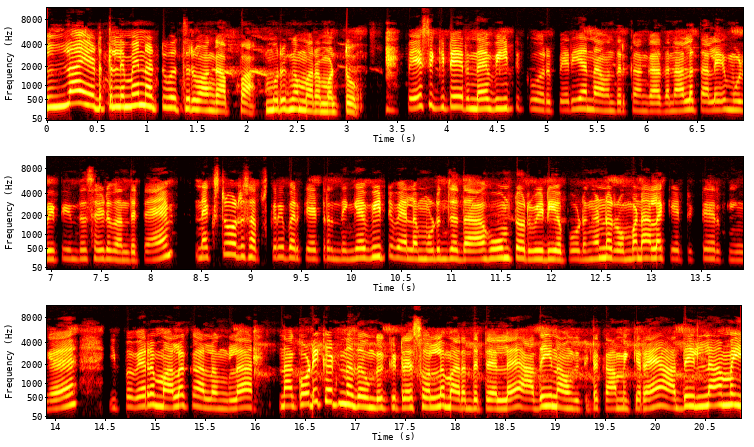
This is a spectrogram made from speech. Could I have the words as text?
எல்லா இடத்துலையுமே நட்டு வச்சிருவாங்க அப்பா. முருங்கை மரம் மட்டும். பேசிக்கிட்டே இருந்தேன். வீட்டுக்கு ஒரு பெரிய அண்ணா வந்திருக்காங்க. அதனால தலையை மூடிட்டு இந்த சைடு வந்துட்டேன். நெக்ஸ்ட் ஒரு சப்ஸ்கிரைபர் கேட்டிருந்தீங்க. வீட்டு வேலை முடிஞ்சதா? ஹோம் டூர் வீடியோ போடுங்கன்னு ரொம்ப நாளாக கேட்டுக்கிட்டே இருக்கீங்க. இப்போ வேற மழை காலங்களா? நான் கொடி கட்டினதை உங்ககிட்ட சொல்ல மறந்துட்டேன்ல. அதையும் நான் உங்ககிட்ட காமிக்கிறேன். அது இல்லாமல்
